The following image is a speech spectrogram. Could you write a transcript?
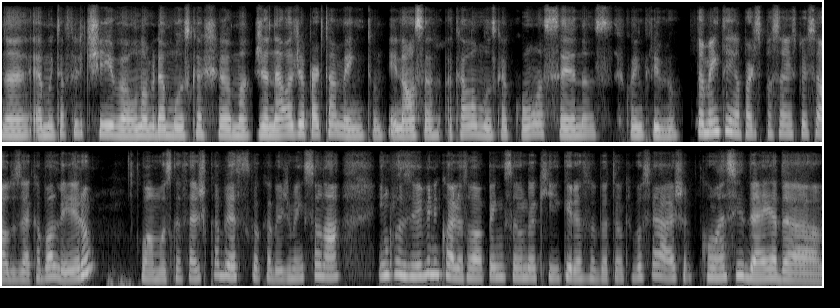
né? É muito aflitiva. O nome da música chama Janela de Apartamento. E nossa, aquela música com as cenas ficou incrível. Também tem a participação especial do Zé Cabaleiro, com a música Sete Cabeças, que eu acabei de mencionar. Inclusive, Nicole, eu tava pensando aqui, queria saber até o que você acha. Com essa ideia da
